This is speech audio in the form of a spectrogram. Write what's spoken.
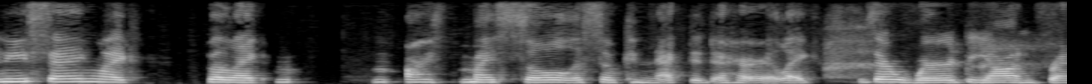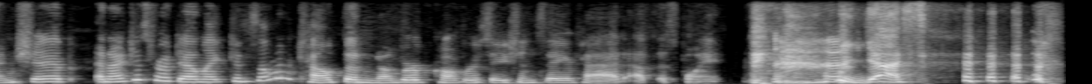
And he's saying, like, but like, m- m- our, my soul is so connected to her. Like, is there a word beyond friendship? And I just wrote down, like, can someone count the number of conversations they have had at this point? yes.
